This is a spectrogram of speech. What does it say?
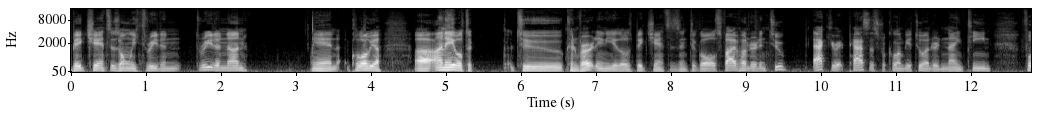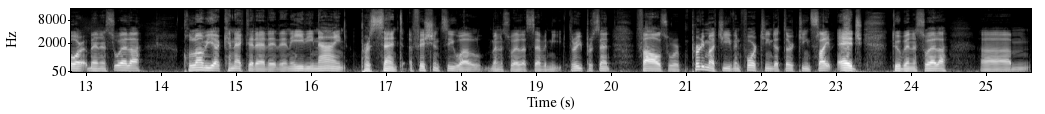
big chances only three to three to none, and Colombia uh, unable to to convert any of those big chances into goals. 502 accurate passes for Colombia, 219 for Venezuela. Colombia connected at it an 89 percent efficiency, while Venezuela 73%. Fouls were pretty much even, 14 to 13, slight edge to Venezuela. Um,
